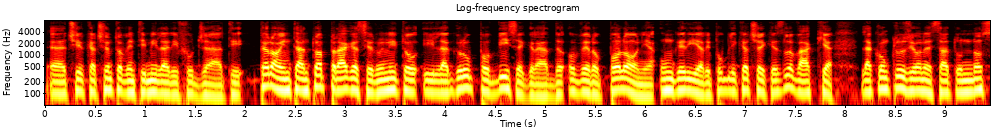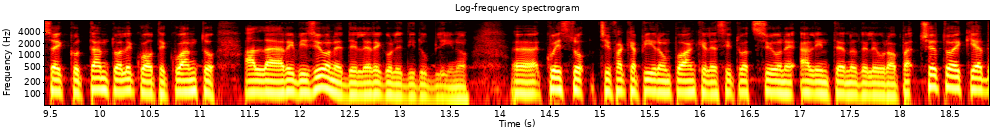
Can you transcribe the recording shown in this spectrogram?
eh, circa 120.000 rifugiati. Però intanto a Praga si è riunito il gruppo Visegrad, ovvero Polonia, Ungheria, Repubblica Ceca e Slovacchia. La conclusione è stato un no secco tanto alle quote quanto alla revisione delle regole di Dublino. Eh, questo ci fa capire un po' anche la situazione all'interno dell'Europa. Certo è che adesso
